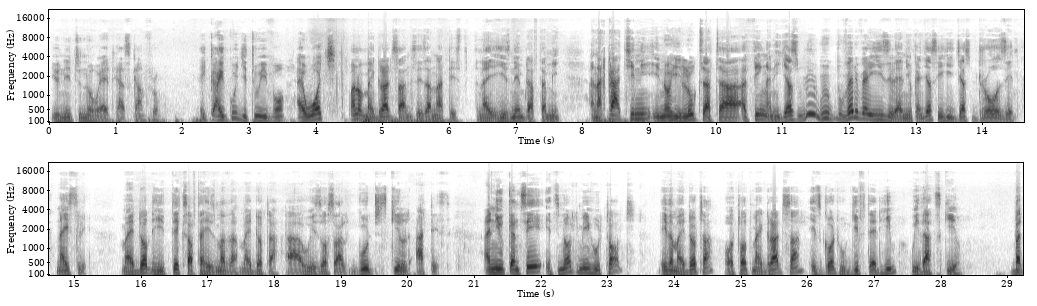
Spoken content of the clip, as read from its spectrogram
you need to know where it has come from. I watch, one of my grandsons is an artist, and I, he's named after me. Anakaa chini, you know, he looks at uh, a thing and he just very, very easily, and you can just see he just draws it nicely. My daughter, he takes after his mother, my daughter, uh, who is also a good, skilled artist. And you can say it's not me who taught, either my daughter or taught my grandson. It's God who gifted him with that skill. But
